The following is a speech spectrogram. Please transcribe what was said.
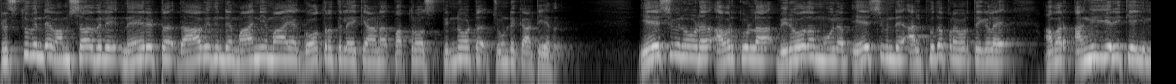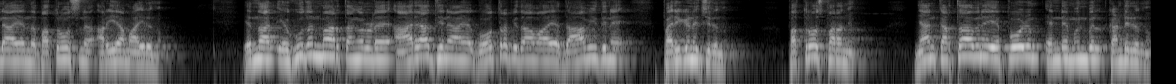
ക്രിസ്തുവിന്റെ വംശാവലി നേരിട്ട് ദാവിദിന്റെ മാന്യമായ ഗോത്രത്തിലേക്കാണ് പത്രോസ് പിന്നോട്ട് ചൂണ്ടിക്കാട്ടിയത്. യേശുവിനോട് അവർക്കുള്ള വിരോധം മൂലം യേശുവിന്റെ അത്ഭുത പ്രവൃത്തികളെ അവർ അംഗീകരിക്കുകയില്ല എന്ന് പത്രോസിന് അറിയാമായിരുന്നു. എന്നാൽ യഹൂദന്മാർ തങ്ങളുടെ ആരാധ്യനായ ഗോത്രപിതാവായ ദാവീദിനെ പരിഗണിച്ചിരുന്നു. പത്രോസ് പറഞ്ഞു ഞാൻ കർത്താവിനെ എപ്പോഴും എന്റെ മുൻപിൽ കണ്ടിരുന്നു.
